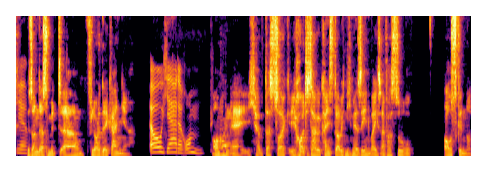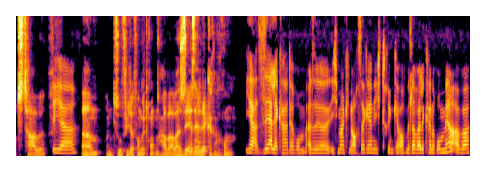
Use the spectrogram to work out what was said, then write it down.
Yeah. Besonders mit äh, Flor de Caña. Oh ja, darum. Oh man, ey, ich habe das Zeug. Ich, heutzutage kann ich es glaube ich nicht mehr sehen, weil ich es einfach so ausgenutzt habe. Ja. Ähm, und so viel davon getrunken habe. Aber sehr, sehr leckerer Rum. Ja, sehr lecker, der Rum. Also ich mag ihn auch sehr gerne. Ich trinke auch mittlerweile keinen Rum mehr, aber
